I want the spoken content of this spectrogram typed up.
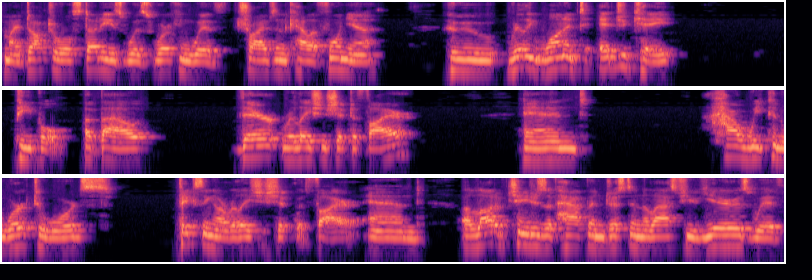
my doctoral studies was working with tribes in California who really wanted to educate people about their relationship to fire and how we can work towards fixing our relationship with fire. And a lot of changes have happened just in the last few years with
